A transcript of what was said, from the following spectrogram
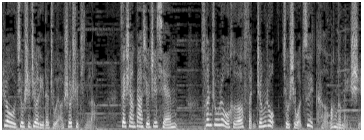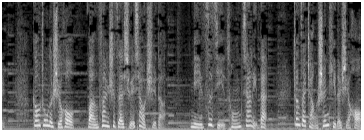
肉就是这里的主要奢侈品了。在上大学之前，汆猪肉和粉蒸肉就是我最渴望的美食。高中的时候，晚饭是在学校吃的，米自己从家里带。正在长身体的时候，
